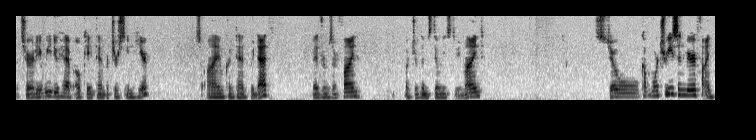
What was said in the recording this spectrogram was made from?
But surely we do have okay temperatures in here. So I am content with that. Bedrooms are fine. bunch of them still needs to be mined. So, a couple more trees and we're fine.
